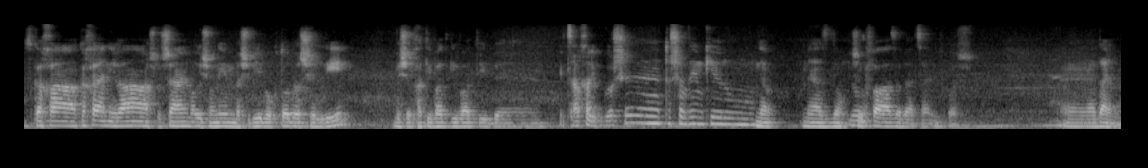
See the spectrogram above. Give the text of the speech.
אז ככה, ככה היה נראה השלושה ימים הראשונים בשביעי באוקטובר שלי ושל חטיבת גבעתי ב... יצא לך לפגוש אה, תושבים כאילו? לא, מאז לא, לא. של כפר עזה ויצא לי לפגוש. אה, עדיין לא.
